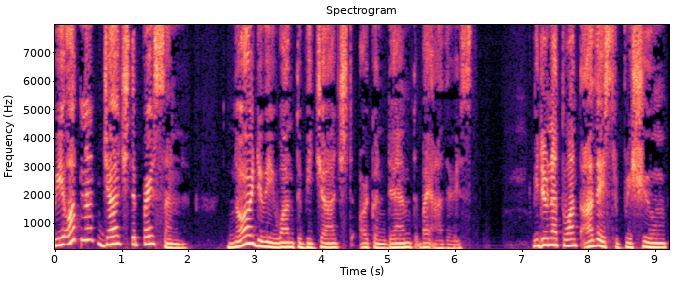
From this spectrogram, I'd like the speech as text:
We ought not judge the person, nor do we want to be judged or condemned by others. We do not want others to presume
